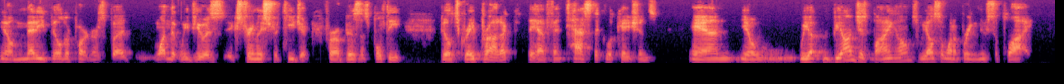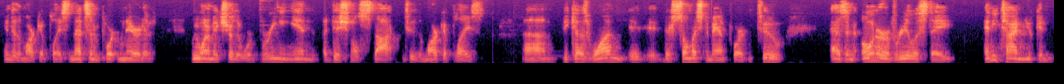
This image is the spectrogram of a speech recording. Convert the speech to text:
you know, many builder partners, but one that we view as extremely strategic for our business. Pulte builds great product. They have fantastic locations. And, you know, we beyond just buying homes, we also want to bring new supply into the marketplace. And that's an important narrative. We want to make sure that we're bringing in additional stock to the marketplace um, because one, it, it, there's so much demand for it. And two, as an owner of real estate, anytime you can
